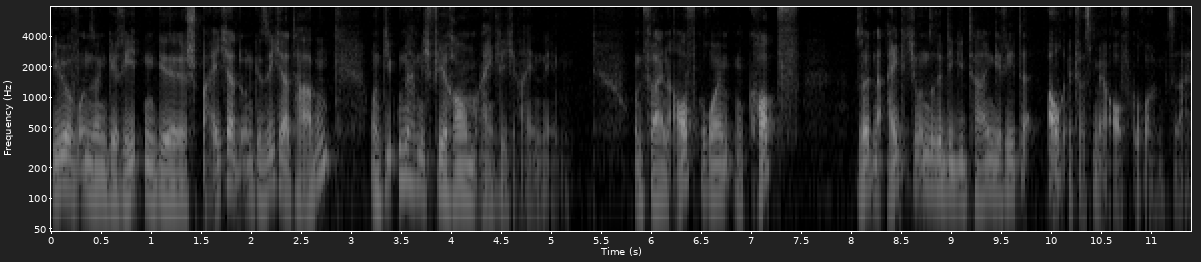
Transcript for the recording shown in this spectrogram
die wir auf unseren Geräten gespeichert und gesichert haben und die unheimlich viel Raum eigentlich einnehmen. Und für einen aufgeräumten Kopf sollten eigentlich unsere digitalen Geräte auch etwas mehr aufgeräumt sein.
